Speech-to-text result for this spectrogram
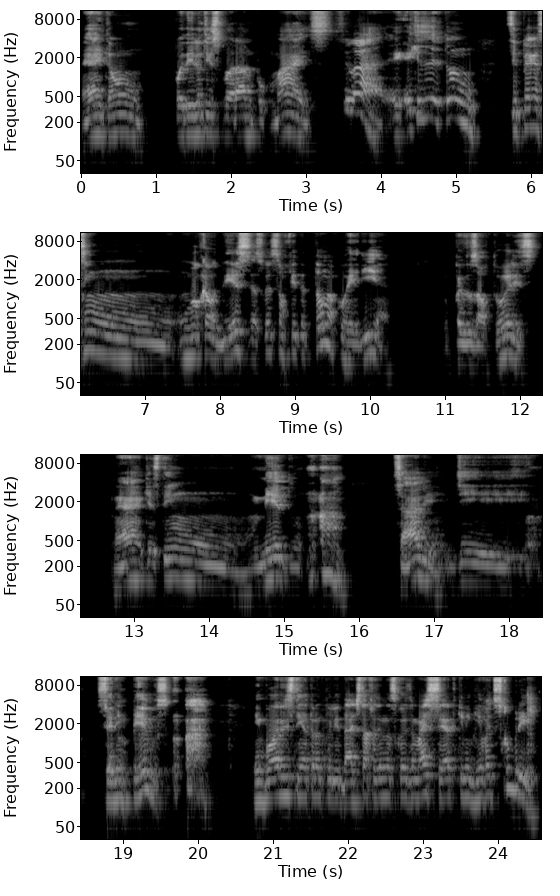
né? Então, poderiam ter explorado um pouco mais. Sei lá, é, é que é tão. Você pega assim um, um local desses, as coisas são feitas tão na correria pelos autores, né? Que eles têm um medo, sabe, de serem pegos, embora eles tenham a tranquilidade de estar fazendo as coisas mais certas que ninguém vai descobrir.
